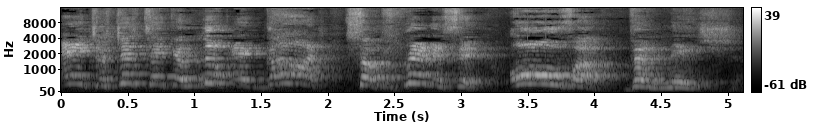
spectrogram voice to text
anxious, just take a look at God's supremacy over the nations.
